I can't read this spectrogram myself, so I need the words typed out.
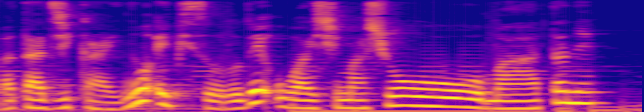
また次回のエピソードでお会いしましょう。またね。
